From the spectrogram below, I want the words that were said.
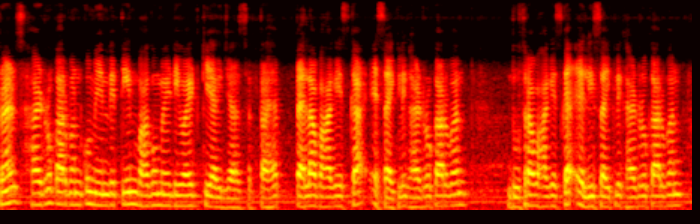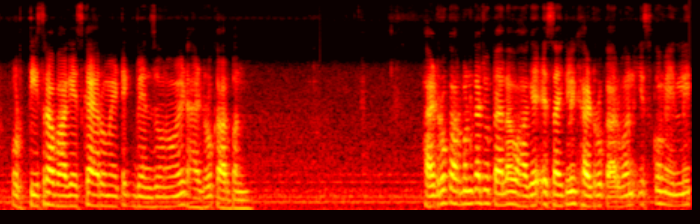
फ्रेंड्स हाइड्रोकार्बन को मेनली तीन भागों में डिवाइड किया जा सकता है। पहला भाग है इसका एसाइक्लिक हाइड्रोकार्बन दूसरा भाग है इसका एलिसाइक्लिक हाइड्रोकार्बन और तीसरा भाग है इसका एरोमेटिक बेंजोनोइड हाइड्रोकार्बन हाइड्रोकार्बन का जो पहला भाग है एसाइक्लिक हाइड्रोकार्बन इसको मेनली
